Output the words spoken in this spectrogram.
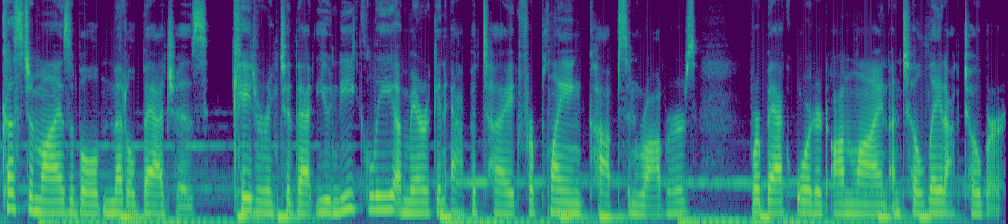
Customizable metal badges catering to that uniquely American appetite for playing cops and robbers were back ordered online until late October.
